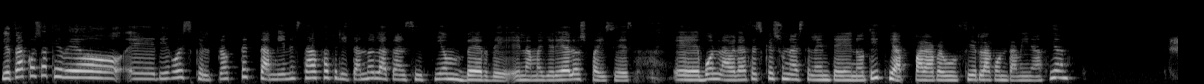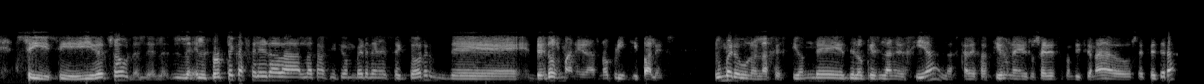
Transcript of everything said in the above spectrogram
Y otra cosa que veo, eh, Diego, es que el Proctec también está facilitando la transición verde en la mayoría de los países. Eh, bueno, la verdad es que es una excelente noticia para reducir la contaminación. Sí, sí, y de hecho el, el Proctec acelera la, transición verde en el sector de, dos maneras no principales. Número uno, en la gestión de, lo que es la energía, las calefacciones, los aires acondicionados, etcétera.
